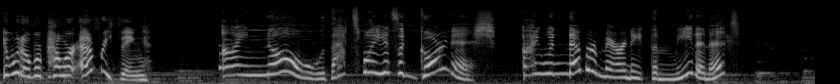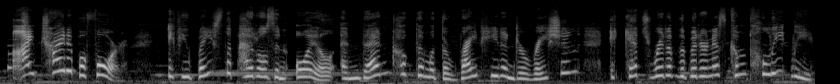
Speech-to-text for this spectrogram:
It would overpower everything. I know, that's why it's a garnish. I would never marinate the meat in it. I've tried it before. If you baste the petals in oil and then cook them with the right heat and duration, it gets rid of the bitterness completely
